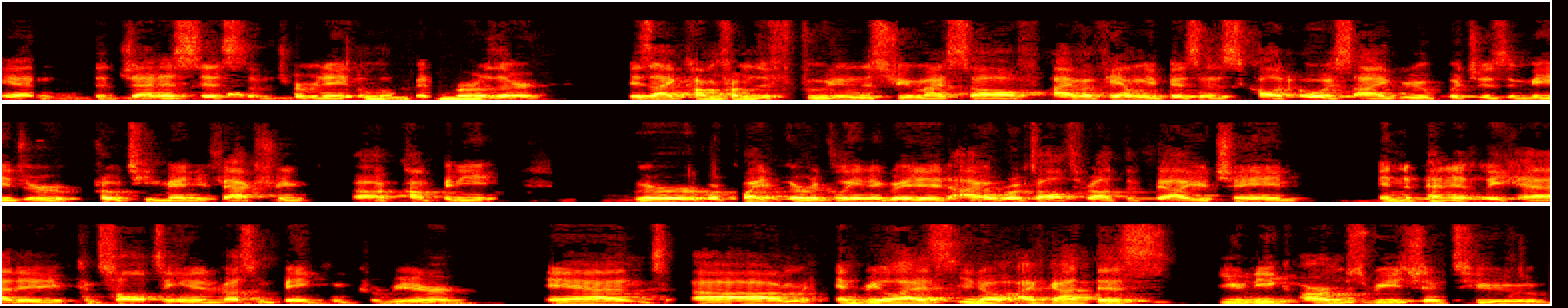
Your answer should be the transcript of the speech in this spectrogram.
and the genesis of Germinate a little bit further is I come from the food industry myself. I have a family business called OSI Group, which is a major protein manufacturing uh, company. We're, we're quite vertically integrated. I worked all throughout the value chain, independently had a consulting and investment banking career, and um, and realized, you know, I've got this unique arms reach into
